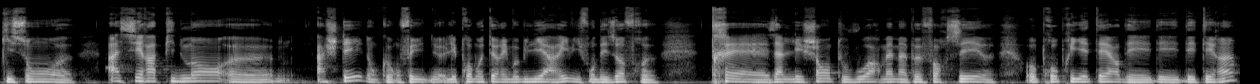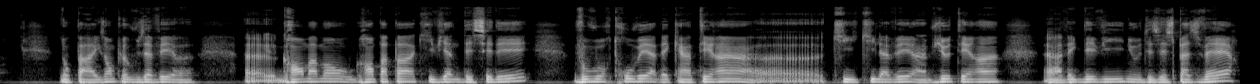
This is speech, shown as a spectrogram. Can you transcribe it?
qui sont assez rapidement achetés. Donc, on fait les promoteurs immobiliers arrivent, ils font des offres très alléchante ou voire même un peu forcée aux propriétaires des, des, des, terrains. Donc par exemple, vous avez euh, grand-maman ou grand-papa qui viennent décéder, vous vous retrouvez avec un terrain euh, qui qu'il avait un vieux terrain euh, avec des vignes ou des espaces verts.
